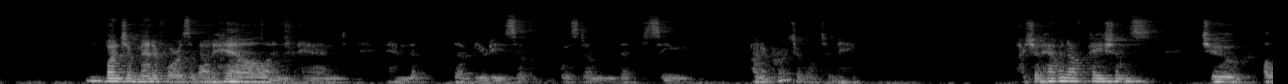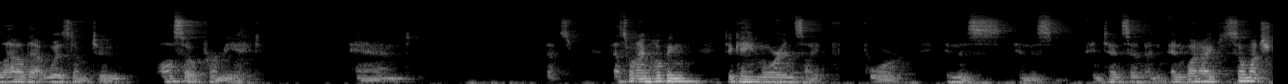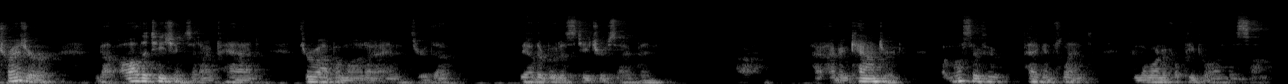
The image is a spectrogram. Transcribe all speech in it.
bunch of metaphors about hell and and and the, the beauties of wisdom that seem unapproachable to me. I should have enough patience to allow that wisdom to also permeate. And that's that's what I'm hoping to gain more insight for in this in this intensive and, and what I so much treasure about all the teachings that I've had through Appamada and through the, the other Buddhist teachers I've been I've encountered, but mostly through Peg and Flint and the wonderful people on this song.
